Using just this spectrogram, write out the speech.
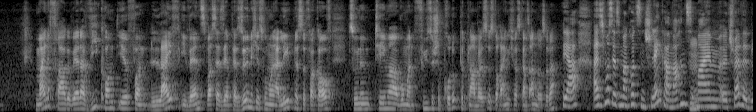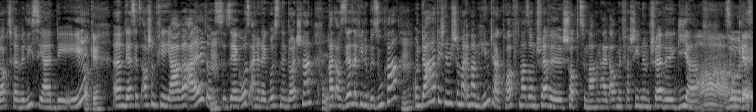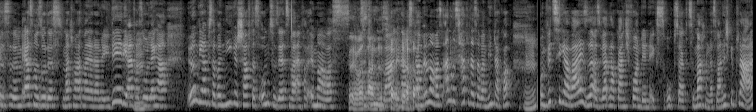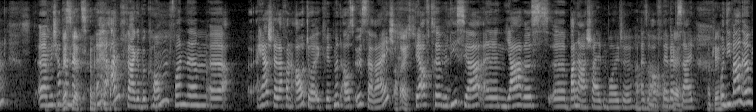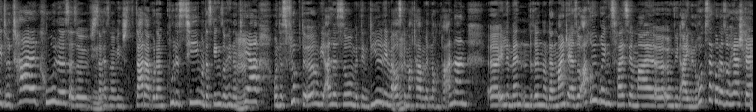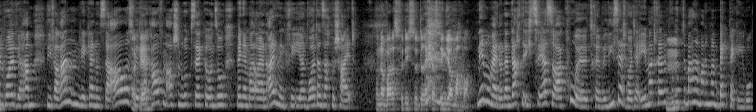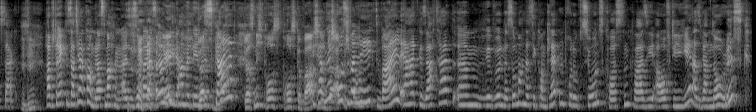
meine Frage wäre da, wie kommt ihr von Live-Events, was ja sehr persönlich ist, wo man Erlebnisse verkauft, zu einem Thema, wo man physische Produkte plant, weil es ist doch eigentlich was ganz anderes, oder? Ja, also ich muss jetzt mal kurz einen Schlenker machen zu mhm. meinem äh, Travel-Blog travelicia.de. Okay. Ähm, der ist jetzt auch schon vier Jahre alt und mhm. sehr groß, einer der größten in Deutschland. Cool. Hat auch sehr, sehr viele Besucher. Mhm. Und da hatte ich nämlich schon mal immer im Hinterkopf, mal so einen Travel-Shop zu machen, halt auch mit verschiedenen Travel-Gear. Ah, so, okay. das ist ähm, erstmal so, dass manchmal hat man ja dann eine Idee, die einfach mhm. so länger Irgendwie habe ich es aber nie geschafft, das umzusetzen, weil einfach immer was, was zu tun anderes, war. Genau, ja. es kam immer was anderes. Ich hatte das aber im Hinterkopf. Mhm. Und witzigerweise, also wir hatten auch gar nicht vor, den X-Rucksack zu machen. Das war nicht geplant. Ähm, ich habe eine Anfrage bekommen von einem äh, Hersteller von Outdoor-Equipment aus Österreich, der auf Trevelicia ein Jahresbanner äh, schalten wollte, Aha, also auf der okay. Website. Okay. Und die waren irgendwie total cooles, also ich sage mhm. jetzt mal wie ein Startup oder ein cooles Team und das ging so hin und mhm. her und es fluppte irgendwie alles so mit dem Deal, den wir mhm. ausgemacht haben mit noch ein paar anderen äh, Elementen drin. Und dann meinte er so, ach übrigens, falls ihr mal äh, irgendwie einen eigenen Rucksack oder so herstellen wollt, wir haben Lieferanten, wir kennen uns da aus, okay. wir verkaufen auch schon Rucksäcke und so. Wenn ihr mal euren eigenen kreieren wollt, dann sagt Bescheid. Und dann war das für dich so direkt das Ding, ja, machen wir. Nee, Moment. Und dann dachte ich zuerst so, ah cool, Travelisa, ich wollte ja eh mal Travel-Produkte mhm. machen, dann mache ich mal einen Backpacking-Rucksack. Mhm. Habe ich direkt gesagt, ja komm, lass machen. Also so, weil das irgendwie, wir haben mit dem hast, Skype. Du, hast nicht groß, groß gewartet? Ich habe nicht groß überlegt, weil er halt gesagt hat, ähm, wir würden das so machen, dass die kompletten Produktionskosten quasi auf die gehen. Also wir haben no risk,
